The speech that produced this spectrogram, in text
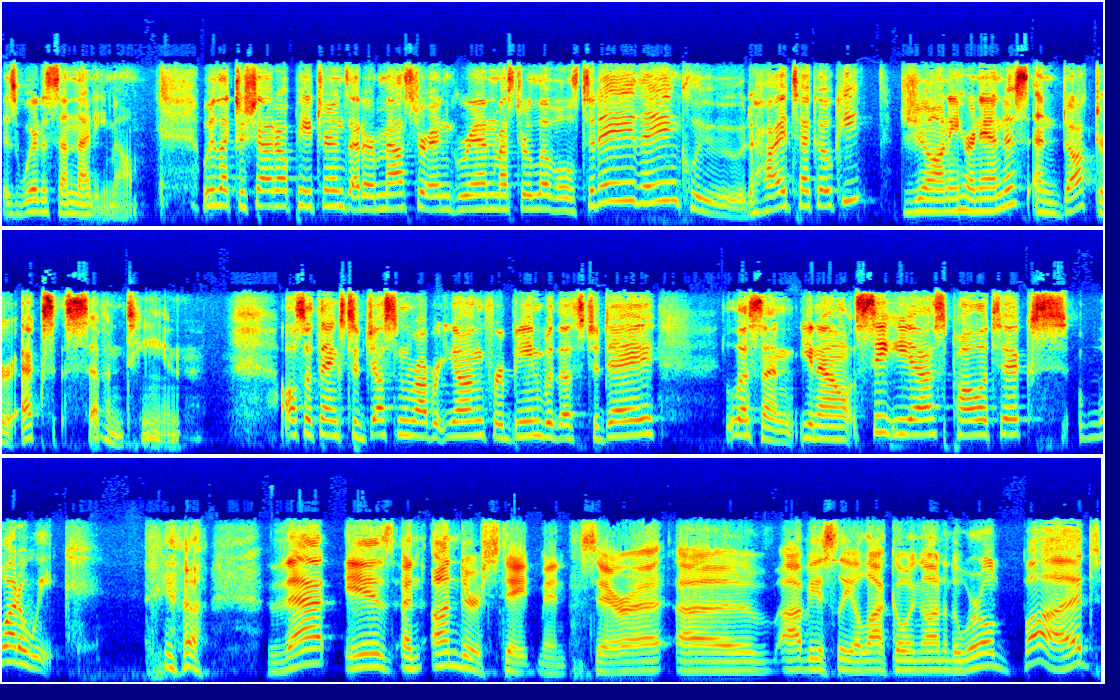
is where to send that email. We'd like to shout out patrons at our master and grandmaster levels. Today, they include High Tech Okie, Johnny Hernandez, and Dr. X17. Also, thanks to Justin Robert Young for being with us today. Listen, you know, CES politics, what a week. Yeah, that is an understatement, Sarah. Uh, obviously, a lot going on in the world, but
